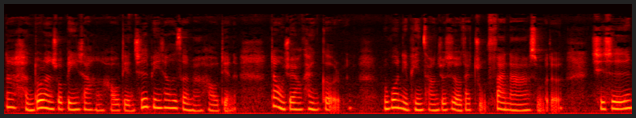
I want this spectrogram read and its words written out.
那很多人说冰箱很耗电，其实冰箱是真的蛮耗电的，但我觉得要看个人。如果你平常就是有在煮饭啊什么的，其实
